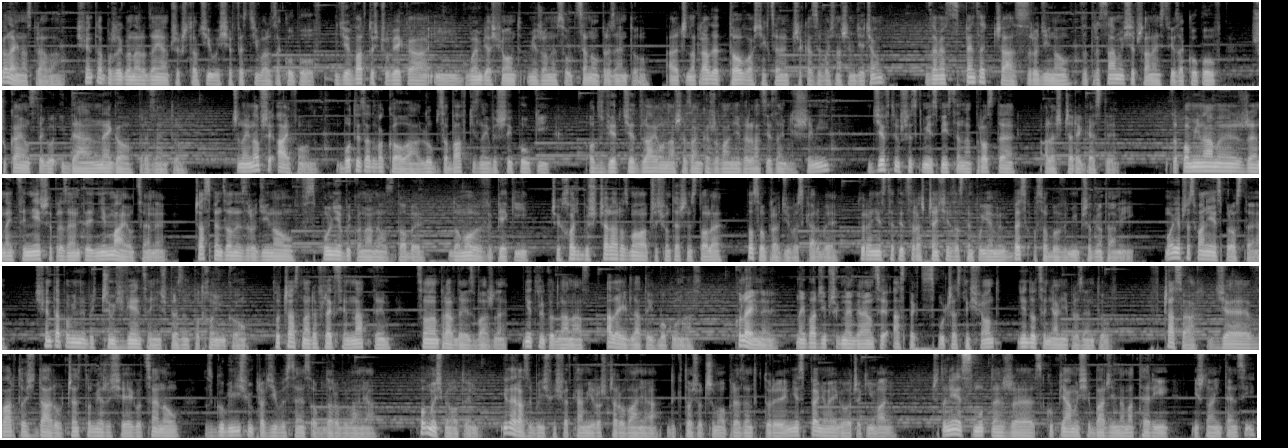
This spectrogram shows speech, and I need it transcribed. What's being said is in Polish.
Kolejna sprawa. Święta Bożego Narodzenia przekształciły się w festiwal zakupów, gdzie wartość człowieka i głębia świąt mierzone są ceną prezentu. Ale czy naprawdę to właśnie chcemy przekazywać naszym dzieciom? Zamiast spędzać czas z rodziną, zatracamy się w szaleństwie zakupów, szukając tego idealnego prezentu. Czy najnowszy iPhone, buty za dwa koła lub zabawki z najwyższej półki odzwierciedlają nasze zaangażowanie w relacje z najbliższymi? Gdzie w tym wszystkim jest miejsce na proste, ale szczere gesty? Zapominamy, że najcenniejsze prezenty nie mają ceny. Czas spędzony z rodziną, wspólnie wykonane ozdoby, domowe wypieki, czy choćby szczera rozmowa przy świątecznym stole to są prawdziwe skarby, które niestety coraz częściej zastępujemy bezosobowymi przedmiotami. Moje przesłanie jest proste. Święta powinny być czymś więcej niż prezent pod choinką. To czas na refleksję nad tym, co naprawdę jest ważne, nie tylko dla nas, ale i dla tych wokół nas. Kolejny, najbardziej przygnębiający aspekt współczesnych świąt niedocenianie prezentów. W czasach, gdzie wartość daru często mierzy się jego ceną, zgubiliśmy prawdziwy sens obdarowywania. Pomyślmy o tym, ile razy byliśmy świadkami rozczarowania, gdy ktoś otrzymał prezent, który nie spełniał jego oczekiwań. Czy to nie jest smutne, że skupiamy się bardziej na materii niż na intencji?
